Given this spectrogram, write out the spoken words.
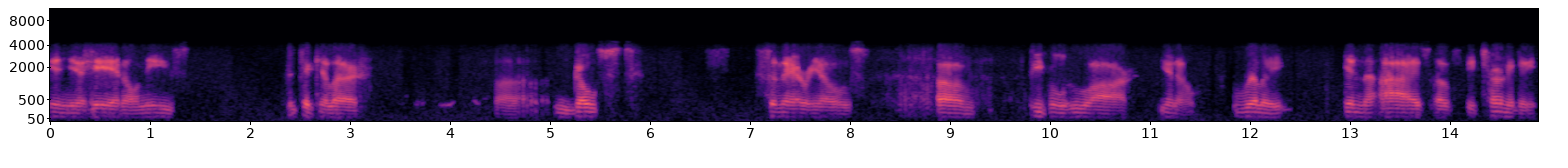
in your head on these particular uh, ghost scenarios of people who are, you know, really in the eyes of eternity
